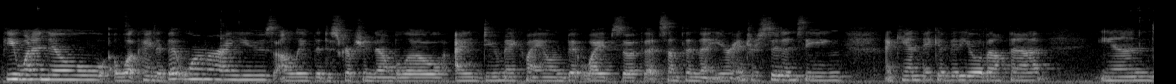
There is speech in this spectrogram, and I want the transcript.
If you want to know what kind of bit warmer I use, I'll leave the description down below. I do make my own bit wipes, so if that's something that you're interested in seeing, I can make a video about that. And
